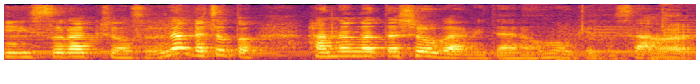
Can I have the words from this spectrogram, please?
インストラクションする。なんかちょっと花形商売みたいな思うけどさ、はい。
